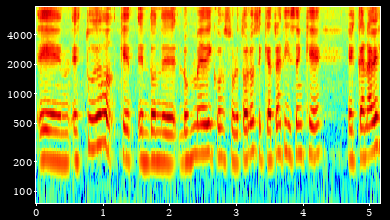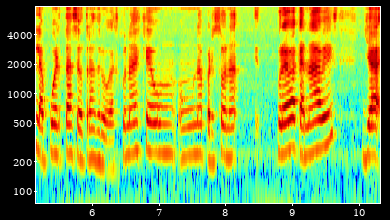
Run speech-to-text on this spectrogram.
en estudios que, en donde los médicos, sobre todo los psiquiatras, dicen que el cannabis es la puerta hacia otras drogas. Que una vez que una persona eh, prueba cannabis, ya,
